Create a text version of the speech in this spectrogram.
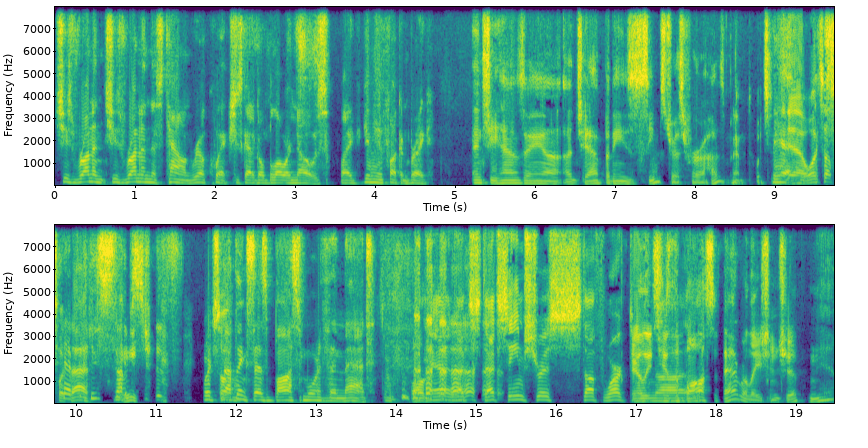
she's running she's running this town real quick she's got to go blow her nose like give me a fucking break and she has a uh, a Japanese seamstress for a husband, which is Yeah. Yeah, what's up with that? Japanese seamstress. which nothing says boss more than that Well, yeah, that's that seamstress stuff worked. really And, she's uh, the boss of that relationship. Yeah.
